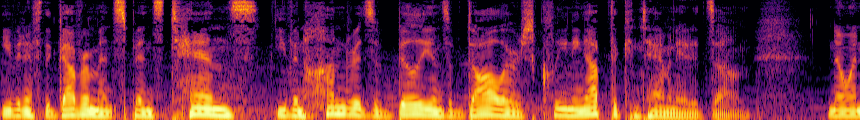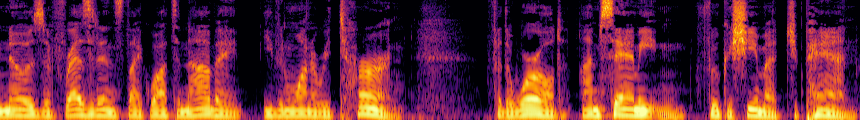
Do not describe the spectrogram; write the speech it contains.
Even if the government spends tens, even hundreds of billions of dollars cleaning up the contaminated zone, no one knows if residents like Watanabe even want to return. For the world, I'm Sam Eaton, Fukushima, Japan.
